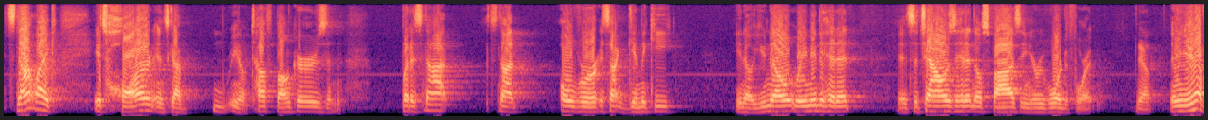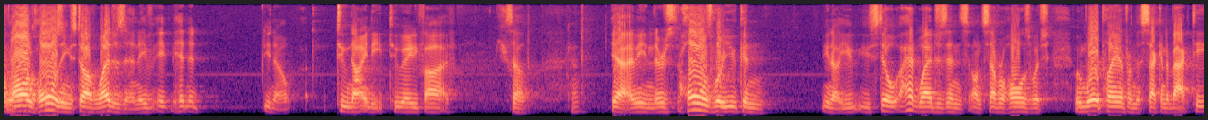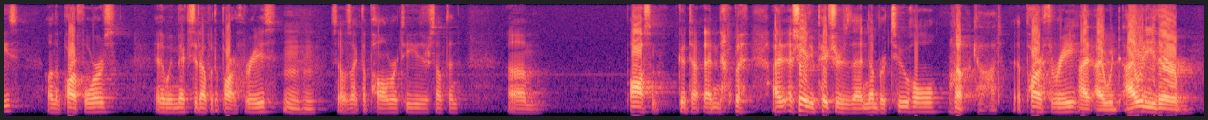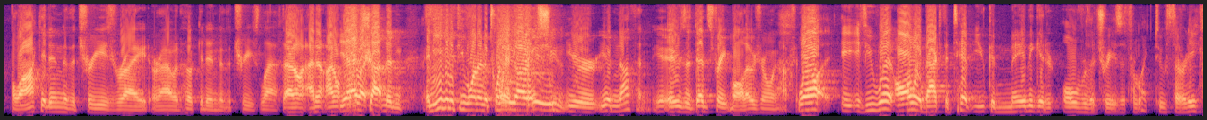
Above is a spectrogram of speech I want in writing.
It's not like it's hard and it's got you know tough bunkers and but it's not it's not over it's not gimmicky. You know, you know where you need to hit it. It's a challenge to hit it in those spots and you're rewarded for it. Yeah. And you have long holes and you still have wedges in. Hitting it, you know, 290, 285. So, okay. yeah, I mean, there's holes where you can you know, you, you still, I had wedges in on several holes, which when we were playing from the second to back tees on the par fours, and then we mixed it up with the par 3s mm-hmm. So it was like the Palmer tees or something. Um, awesome, good time. That, but I, I showed you pictures of that number two hole. Oh God, a par three. I, I would I would either block it into the trees right, or I would hook it into the trees left. I don't, I don't, I don't. Yeah, that shot didn't. And even if you wanted a twenty yard shoot, you're you had nothing. It was a dead straight ball. That was your only option. Well, if you went all the way back to the tip, you could maybe get it over the trees from like 230.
